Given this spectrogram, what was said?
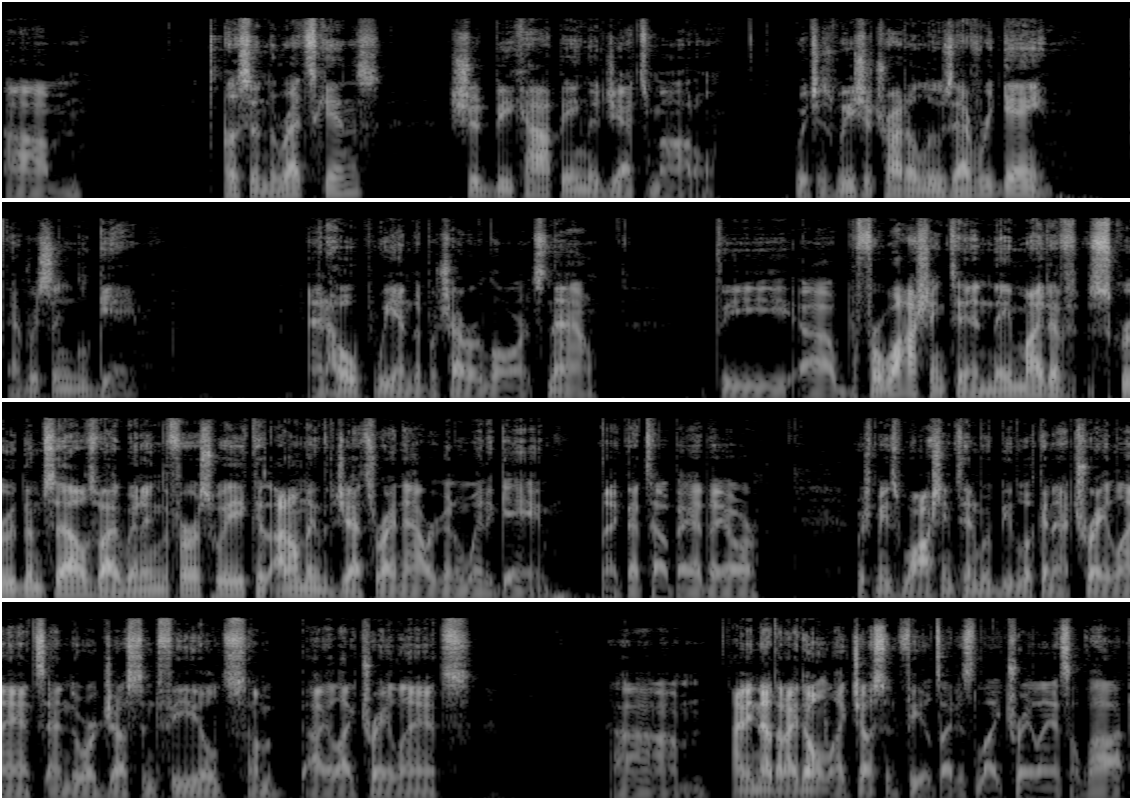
Um, listen, the Redskins should be copying the Jets model, which is we should try to lose every game, every single game, and hope we end up with Trevor Lawrence. Now, the uh, for Washington, they might have screwed themselves by winning the first week because I don't think the Jets right now are going to win a game. Like that's how bad they are. Which means Washington would be looking at Trey Lance and or Justin Fields. I'm a, I like Trey Lance. Um, I mean, not that I don't like Justin Fields, I just like Trey Lance a lot.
